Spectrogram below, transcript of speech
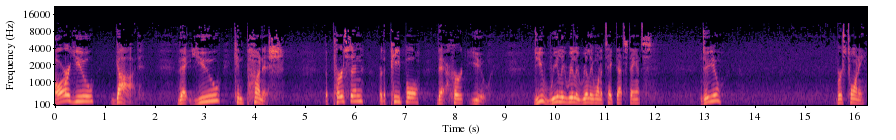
Are you God that you can punish the person or the people that hurt you? Do you really, really, really want to take that stance? Do you? Verse 20.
